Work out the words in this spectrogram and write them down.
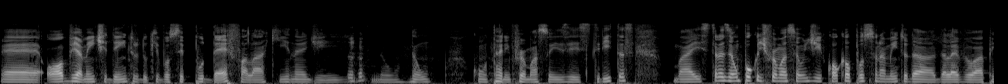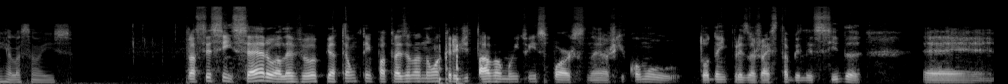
é, obviamente dentro do que você puder falar aqui, né? De uhum. não, não contar informações restritas, mas trazer um pouco de informação de qual é o posicionamento da, da Level Up em relação a isso. Para ser sincero, a Level Up até um tempo atrás ela não acreditava muito em esportes, né? Acho que como toda empresa já estabelecida é,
